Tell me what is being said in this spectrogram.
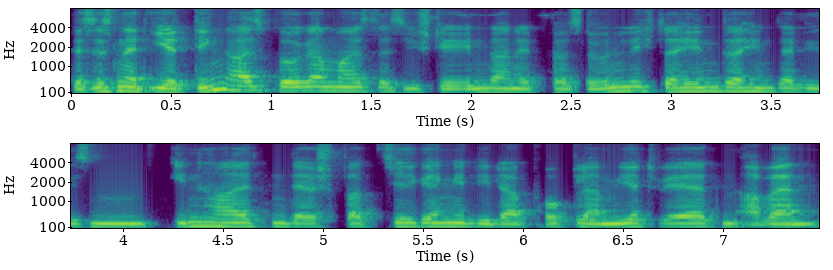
das ist nicht Ihr Ding als Bürgermeister. Sie stehen da nicht persönlich dahinter, hinter diesen Inhalten der Spaziergänge, die da proklamiert werden. Aber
